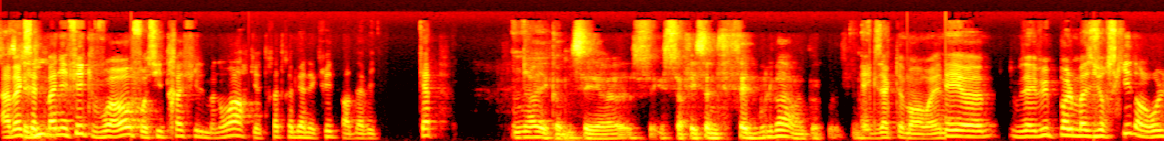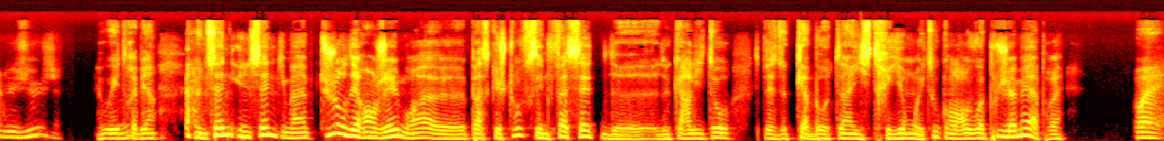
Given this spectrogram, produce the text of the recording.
Avec cette magnifique voix off aussi très film noir qui est très très bien écrite par David Kep. Ouais, comme c'est, euh, ça fait Sunset Boulevard un peu. Exactement, ouais. Et euh, vous avez vu Paul Mazurski dans le rôle du juge? Oui, très bien. Une scène, une scène qui m'a toujours dérangé, moi, euh, parce que je trouve que c'est une facette de, de Carlito, espèce de cabotin, histrion et tout, qu'on ne revoit plus jamais après. Ouais.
